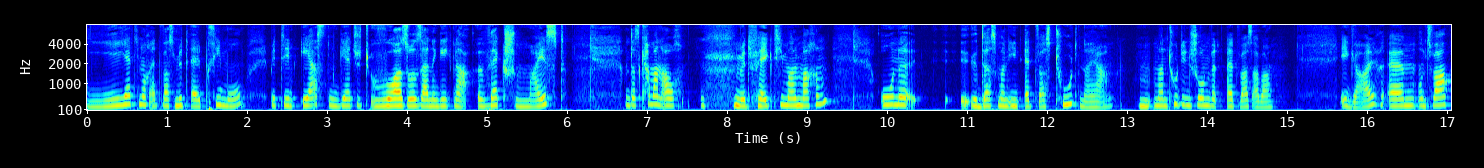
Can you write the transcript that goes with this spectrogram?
Jetzt noch etwas mit El Primo, mit dem ersten Gadget, wo er so seine Gegner wegschmeißt. Und das kann man auch mit Fake-Teamern machen, ohne äh, dass man ihn etwas tut. Naja, man tut ihn schon etwas, aber egal. Ähm, und zwar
